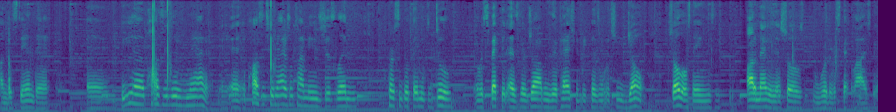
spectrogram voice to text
understand that and be a positive matter. And, and positive matter sometimes means just letting person do what they need to do and respect it as their job and their passion because once you don't show those things, automatically that shows where the respect lies there.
